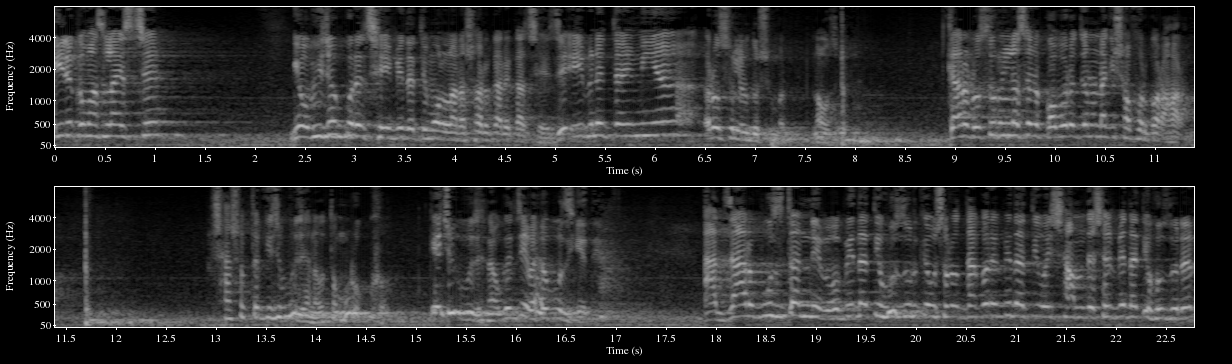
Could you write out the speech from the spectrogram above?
এইরকম আসলা এসছে অভিযোগ করেছে এই বিদাতি মোল্লারা সরকারের কাছে যে ইবনে তাইমিয়া রসুলের দুশ্মন নজরুল্লাহ কারণ রসুল্লাহ কবরের জন্য নাকি সফর করা হারাম। শাসক তো কিছু বুঝে না ও তো মূর্খ। কিছু বুঝে না ওকে যেভাবে বুঝিয়ে দেবে আর যার বুঝটা নেবে ও বেদাতি কেউ শ্রদ্ধা করে বেদাতি ওই সামদেশের বেদাতি হুজুরের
